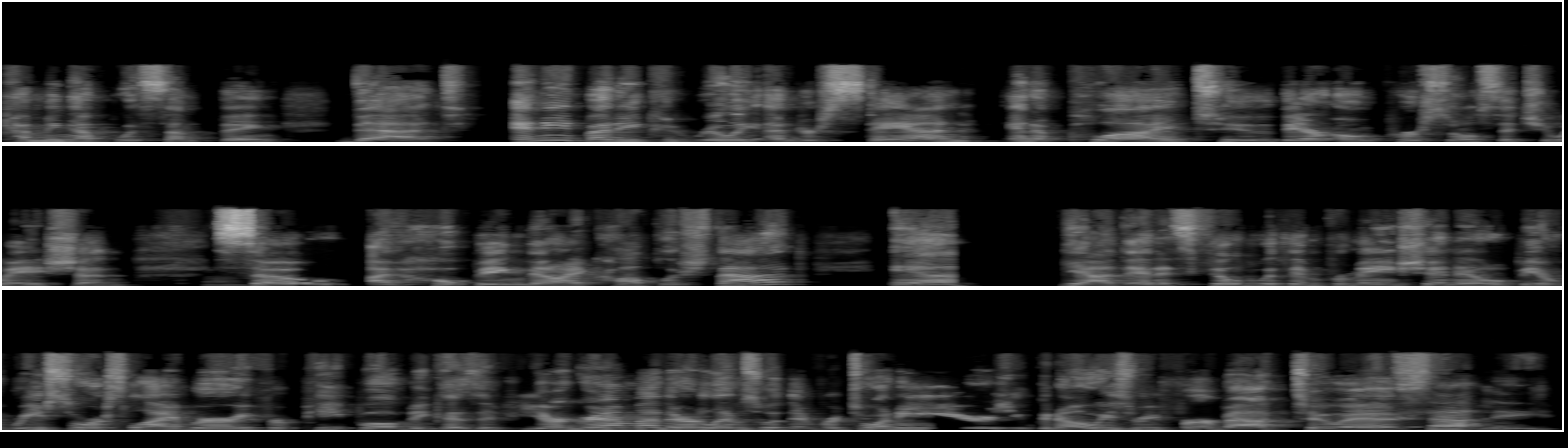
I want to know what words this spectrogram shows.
coming up with something that anybody could really understand and apply to their own personal situation. Mm-hmm. So I'm hoping that I accomplish that. And yeah, and it's filled with information. It'll be a resource library for people because if your grandmother lives with it for 20 years, you can always refer back to it. Exactly.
